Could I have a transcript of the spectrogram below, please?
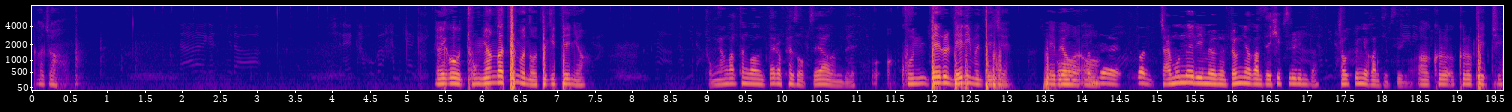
가자. 야, 이거 종량 같은 건 어떻게 떼냐? 종양 같은 거는 때려 패서 없애야 하는데. 군대를 내리면 되지. 해병을, 어, 어. 근데 그건 잘못 내리면은 병력한테 힘쓸린다. 적 병력한테 휩쓸린다. 아, 그러, 그렇겠지.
